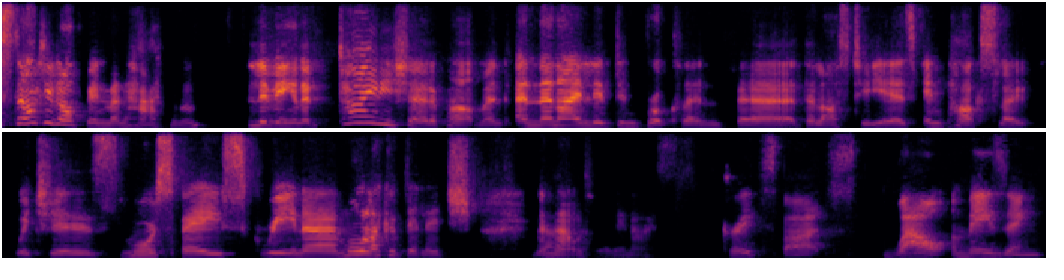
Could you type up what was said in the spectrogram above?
started off in Manhattan living in a tiny shared apartment. And then I lived in Brooklyn for the last two years in Park Slope, which is more space, greener, more like a village. Yeah. And that was really nice. Great spots. Wow, amazing.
